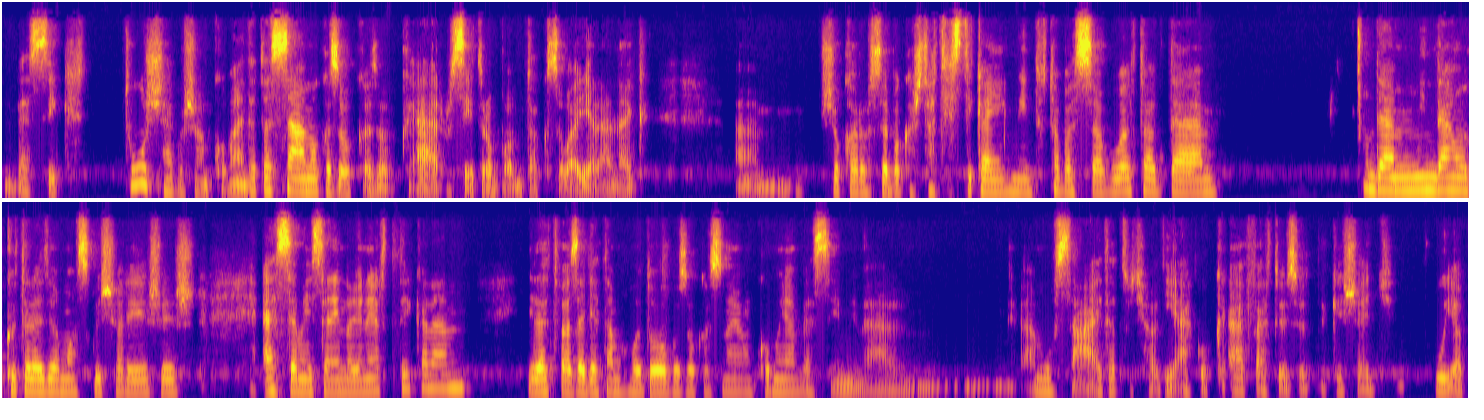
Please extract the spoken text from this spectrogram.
veszik túlságosan komolyan. Tehát a számok azok, azok ár szétrobbantak, szóval jelenleg um, sokkal rosszabbak a statisztikáink, mint tavasszal voltak, de, de mindenhol kötelező a maszkviselés, és ezt személy szerint nagyon értékelem, illetve az egyetem, ahol dolgozok, az nagyon komolyan veszi, mivel muszáj, tehát hogyha a diákok elfertőződnek, és egy újabb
